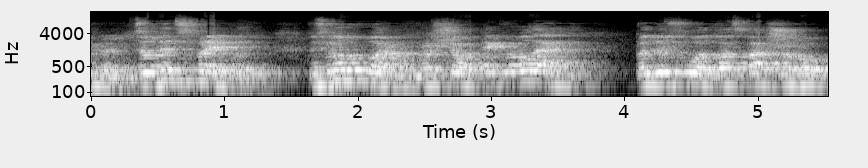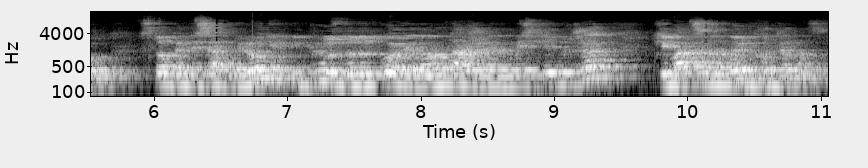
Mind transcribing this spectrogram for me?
мільйонів. Це один з прикладів. Тобто ми говоримо про що еквівалент ПДФО 21 року 150 мільйонів і плюс додаткові навантаження на міський бюджет, хіба це не виплати нас з?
